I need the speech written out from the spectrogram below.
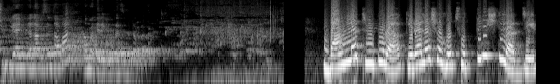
শুক্রিয়া ইনকালাব জিন্দাবাদ। আমাদের একতা জিন্দাবাদ। বাংলা, ত্রিপুরা, কেরালা সহ ছত্রিশটি রাজ্যের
